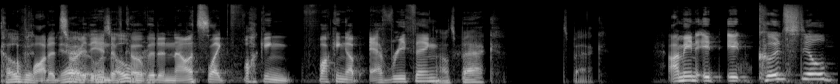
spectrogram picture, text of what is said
COVID. applauded. Yeah, sorry, the end of over. COVID, and now it's like fucking fucking up everything. Now it's back. It's back. I mean, it it could still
